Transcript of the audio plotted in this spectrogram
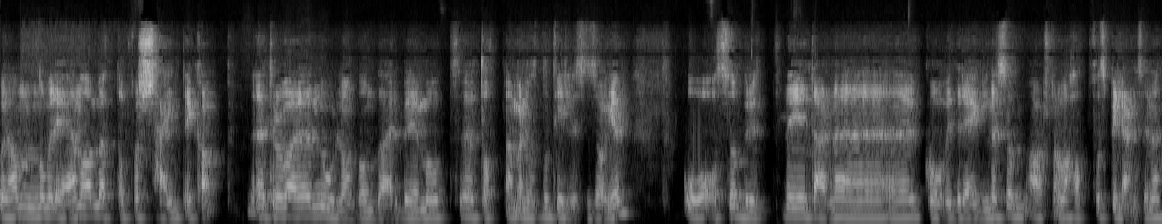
hvor han nummer én har møtt opp for seint i kamp jeg tror det var Nord-London Derby mot Tottenham eller noe tidligere i sesongen. Og også brutt de interne covid-reglene som Arsenal har hatt for spillerne sine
